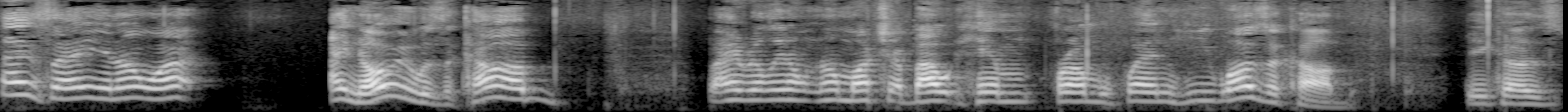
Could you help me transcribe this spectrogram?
I say, you know what? I know he was a Cub, but I really don't know much about him from when he was a Cub. Because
